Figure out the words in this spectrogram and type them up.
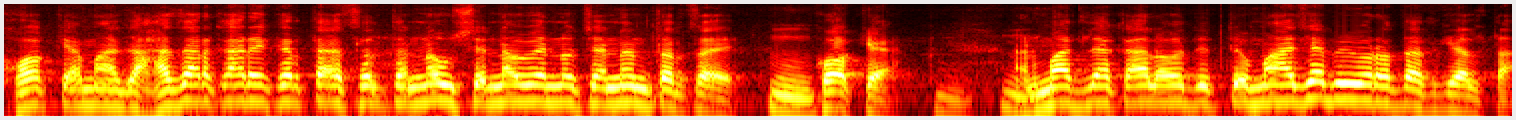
खोक्या माझा हजार कार्यकर्ता असेल तर नऊशे नव्याण्णवच्या नंतरचा आहे खोक्या. आणि मधल्या कालावधीत तो माझ्या बी विरोधात गेलता.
